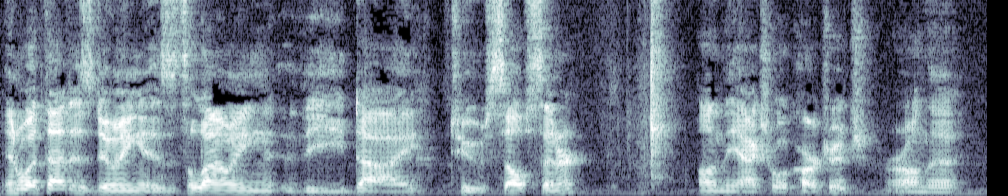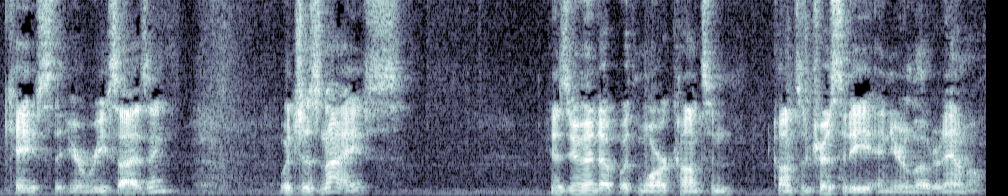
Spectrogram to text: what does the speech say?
And what that is doing is it's allowing the die to self-center on the actual cartridge or on the case that you're resizing which is nice because you end up with more concent concentricity in your loaded ammo.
